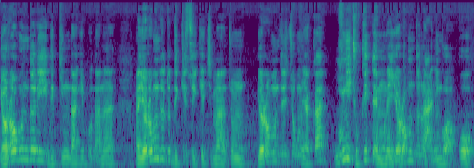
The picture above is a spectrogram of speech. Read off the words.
여러분들이 느낀다기보다는 그러니까 여러분들도 느낄 수 있겠지만 좀 여러분들이 조금 약간 운이 좋기 때문에 여러분들은 아닌 것 같고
